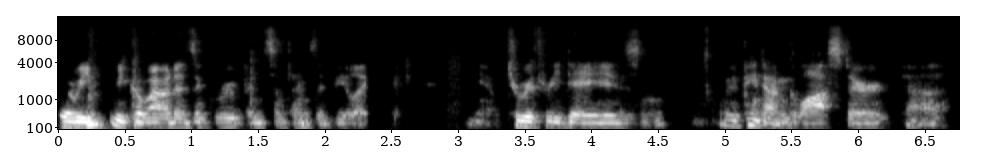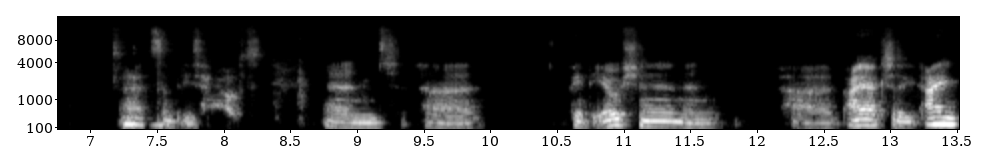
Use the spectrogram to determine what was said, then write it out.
where we, we go out as a group and sometimes it'd be like, you know, two or three days and we'd paint out in Gloucester uh, at somebody's house and uh, paint the ocean. And uh, I actually, I,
